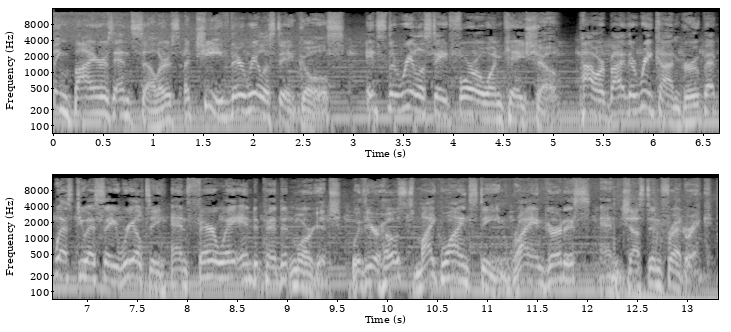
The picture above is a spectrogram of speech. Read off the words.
helping buyers and sellers achieve their real estate goals. It's the Real Estate 401k Show, powered by the Recon Group at West USA Realty and Fairway Independent Mortgage, with your hosts Mike Weinstein, Ryan Gertis, and Justin Frederick.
